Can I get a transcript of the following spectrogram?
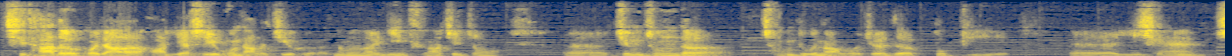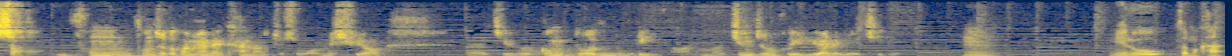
其他的国家的话，也是有更大的机会了。那么呢，因此呢，这种呃竞争的。程度呢？我觉得不比，呃，以前少。从从这个方面来看呢，就是我们需要，呃，这个更多的努力啊。那么竞争会越来越激烈。嗯，米卢怎么看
